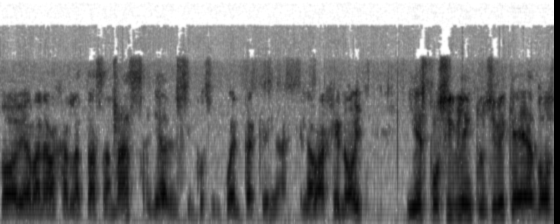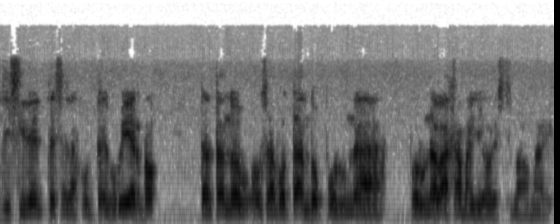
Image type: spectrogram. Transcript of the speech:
todavía van a bajar la tasa más, allá del 5.50 que la, que la bajen hoy, y es posible inclusive que haya dos disidentes en la Junta de Gobierno, tratando, o sea, votando por una por una baja mayor, estimado Mario.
